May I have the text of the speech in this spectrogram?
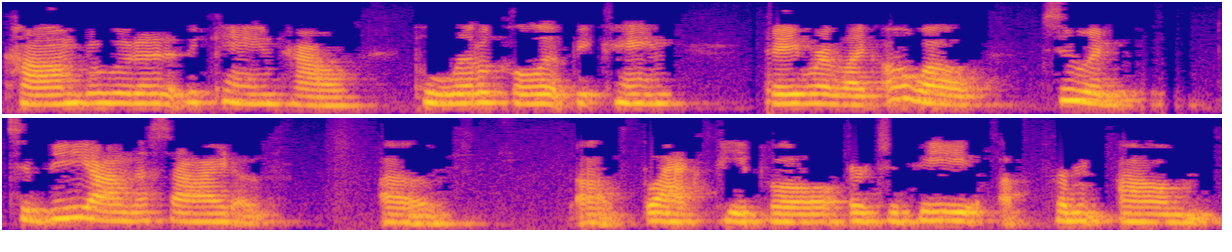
convoluted it became, how political it became, they were like, oh, well, to, to be on the side of, of uh, black people or to be, a, um,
